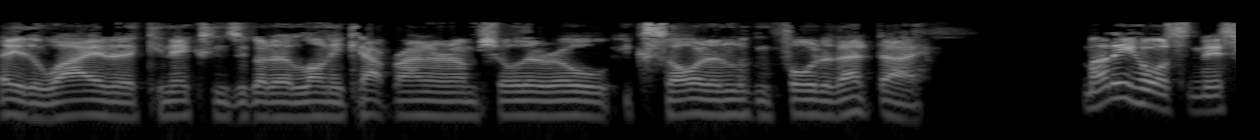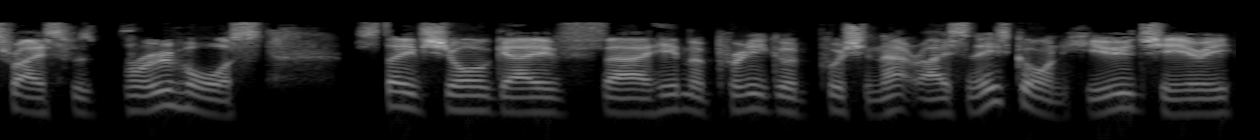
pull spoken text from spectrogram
either way, the connections have got a Lonnie Cup runner, and I'm sure they're all excited and looking forward to that day. Money horse in this race was Brew Horse. Steve Shaw gave uh, him a pretty good push in that race, and he's gone huge here. He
